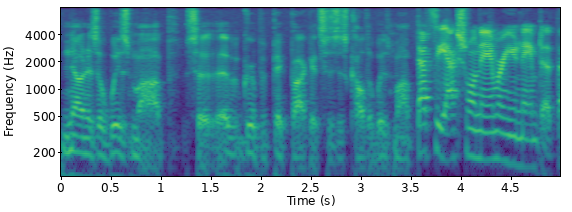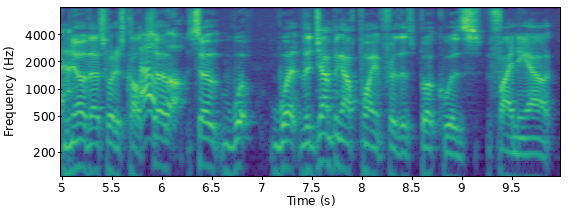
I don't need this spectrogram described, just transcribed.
known as a whiz mob. So a group of pickpockets is called a whiz mob. That's the actual name, or you named it that? No, that's what it's called. Oh, so, cool. so what? What the jumping off point for this book was finding out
